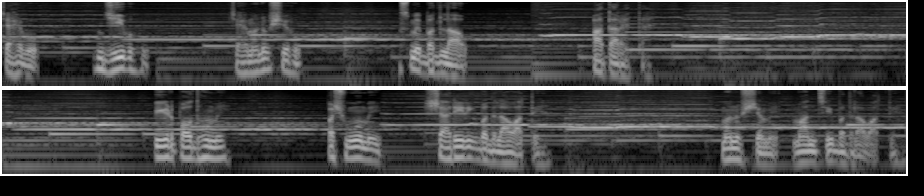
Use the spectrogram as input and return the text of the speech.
चाहे वो जीव हो, चाहे मनुष्य हो, उसमें बदलाव आता रहता है। पेड़ पौधों में, पशुओं में शारीरिक बदलाव आते हैं। मनुष्य में मानसिक बदलाव आते हैं।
